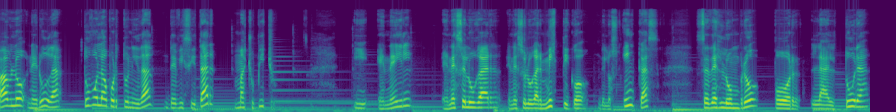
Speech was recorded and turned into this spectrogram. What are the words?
Pablo Neruda tuvo la oportunidad de visitar Machu Picchu y en él, en ese lugar, en ese lugar místico de los incas, se deslumbró por la altura,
